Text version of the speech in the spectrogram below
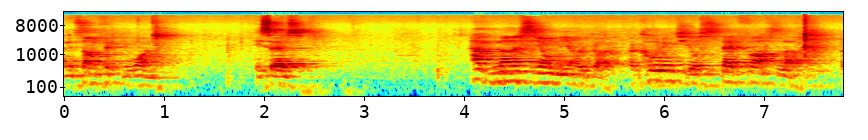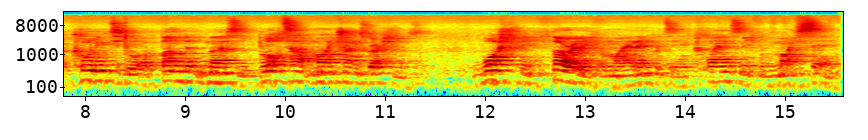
And in Psalm 51, he says, Have mercy on me, O God, according to your steadfast love, according to your abundant mercy, blot out my transgressions. Wash me thoroughly from my iniquity and cleanse me from my sin.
